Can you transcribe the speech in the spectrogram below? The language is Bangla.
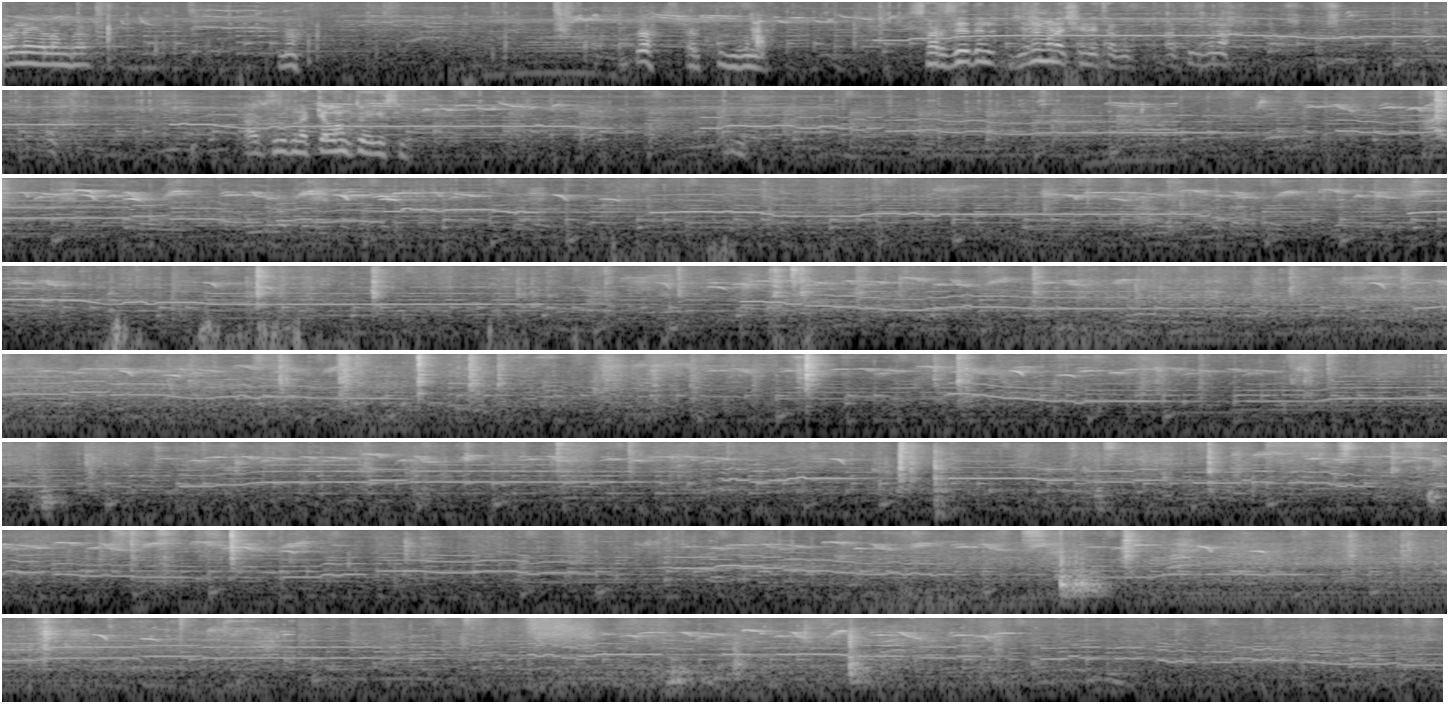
অরণ্যে গেলাম গা। না। আর খুঁজবো না। স্যার, যেদিন যেদিন মানে সেনে থাকুক, আর খুঁজবো না। আর খুঁজবো না কেলাম তো হয়ে গেছি।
